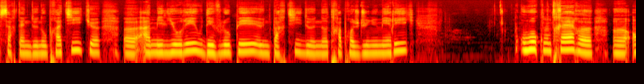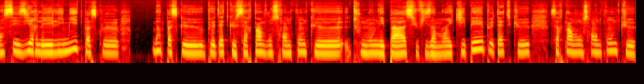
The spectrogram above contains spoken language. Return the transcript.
certaines de nos pratiques, améliorer ou développer une partie de notre approche du numérique ou au contraire en saisir les limites parce que bah parce que peut-être que certains vont se rendre compte que tout le monde n'est pas suffisamment équipé, peut-être que certains vont se rendre compte que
